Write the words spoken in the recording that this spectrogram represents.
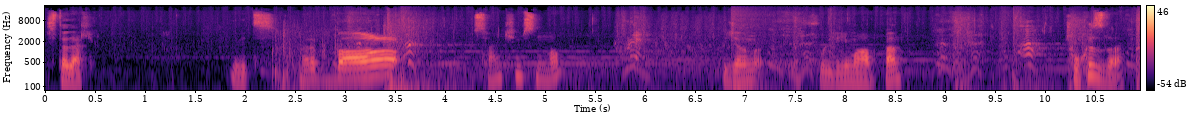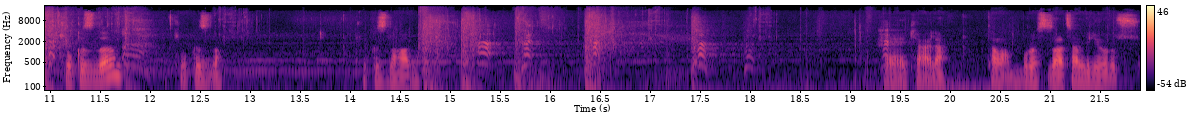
Stedel. Evet. Merhaba. Sen kimsin lan? Bir canımı fullleyeyim abi ben. Çok hızlı. Çok hızlı. Çok hızlı. Çok hızlı abi. Pekala. Tamam. Burası zaten biliyoruz.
